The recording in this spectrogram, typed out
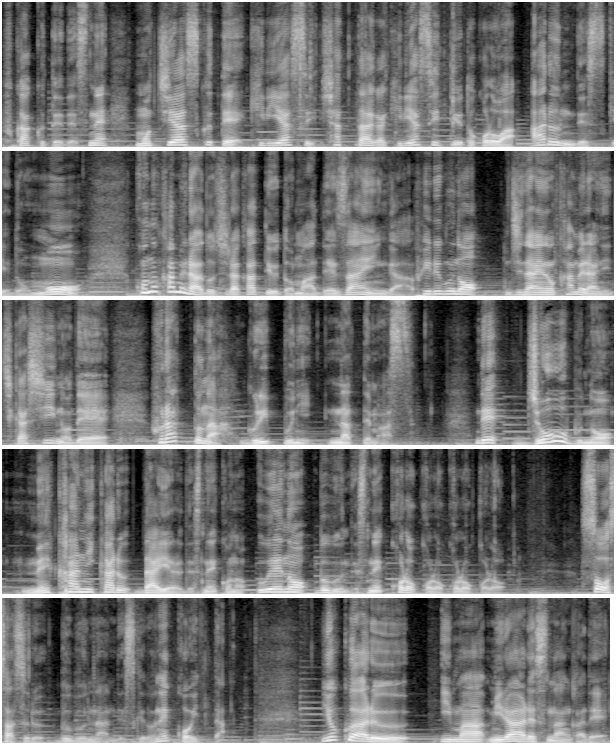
深くてですね、持ちやすくて切りやすい、シャッターが切りやすいっていうところはあるんですけども、このカメラはどちらかっていうとまあデザインがフィルムの時代のカメラに近しいので、フラットなグリップになってます。で、上部のメカニカルダイヤルですね、この上の部分ですね、コロコロコロコロ操作する部分なんですけどね、こういった。よくある今ミラーレスなんかで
